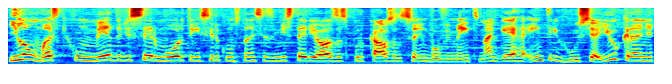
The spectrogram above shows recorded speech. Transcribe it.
Elon Musk com medo de ser morto em circunstâncias misteriosas por causa do seu envolvimento na guerra entre Rússia e Ucrânia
